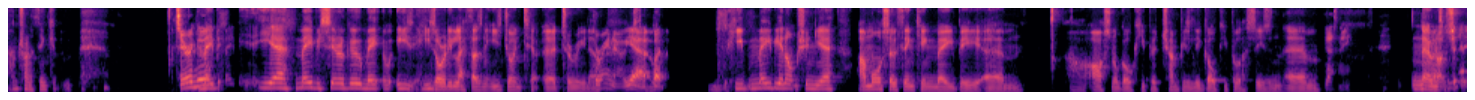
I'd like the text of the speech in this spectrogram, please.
I'm trying to think. Sirigu? Maybe, yeah, maybe Sirigu. May, he's he's already left, hasn't he? He's joined t- uh, Torino. Torino, yeah, So- but He may be an option. Yeah, I'm also thinking maybe um, oh, Arsenal goalkeeper, Champions League goalkeeper last season. Um, doesn't he? no, not Ospina?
